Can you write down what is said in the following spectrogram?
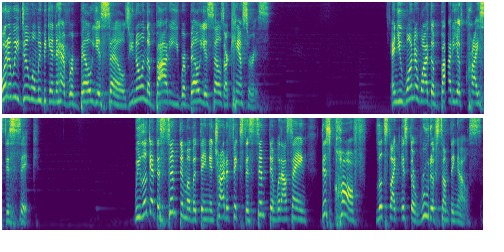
What do we do when we begin to have rebellious cells? You know, in the body, rebellious cells are cancerous. And you wonder why the body of Christ is sick. We look at the symptom of a thing and try to fix the symptom without saying, this cough looks like it's the root of something else.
